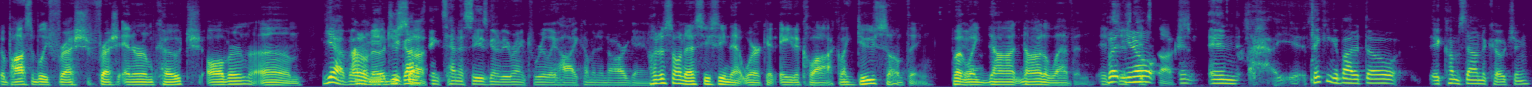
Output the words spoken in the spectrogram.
So possibly fresh, fresh interim coach Auburn. Um, yeah, but I don't I mean, know. Just, you got to uh, think Tennessee is going to be ranked really high coming into our game. Put us on SEC Network at eight o'clock. Like, do something, but yeah. like not not eleven. It's but just, you know, and, and thinking about it though, it comes down to coaching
